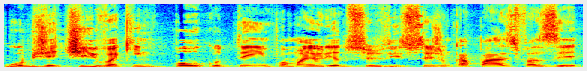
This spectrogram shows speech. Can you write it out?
o objetivo é que em pouco tempo a maioria dos serviços sejam capazes de fazer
